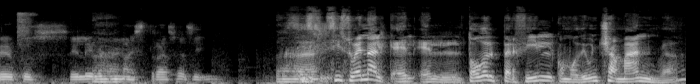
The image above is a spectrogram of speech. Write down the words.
pero pues él era un maestrazo así. Sí, suena el, el, todo el perfil como de un chamán, ¿verdad?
